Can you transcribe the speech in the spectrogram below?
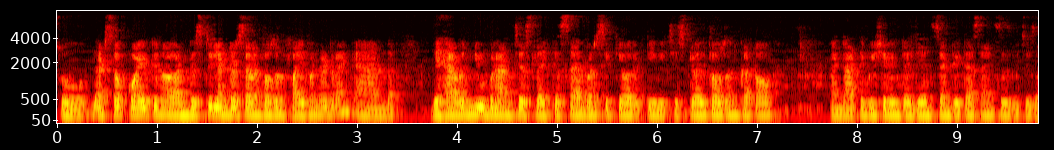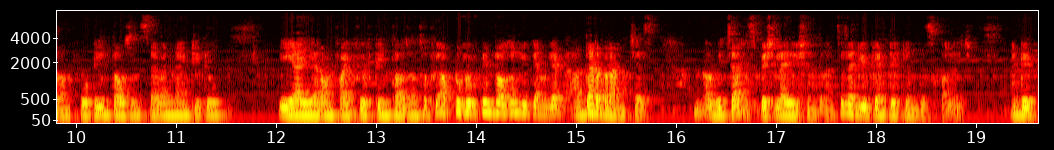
so that's a quite you know under still under 7,500 rank and they have a new branches like a cyber security which is 12,000 cutoff and artificial intelligence and data sciences which is around 14,792 AI around 515,000 so up to 15,000 you can get other branches uh, which are specialization branches and you can take in this college. And it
